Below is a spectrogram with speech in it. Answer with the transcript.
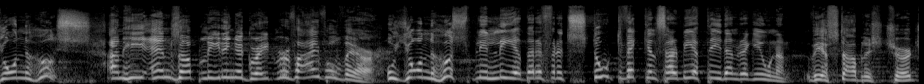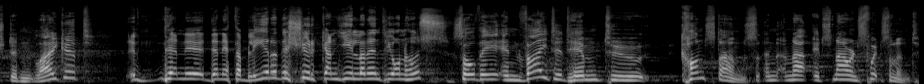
John Hus. And he ends up leading a great revival there. Och John Hus blir ledare för ett stort väckelsearbete i den regionen. The established church didn't like it, Den, eh, den etablerade kyrkan gillade inte John Hus. so they invited him to Constance, and, that- it's now in Switzerland.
